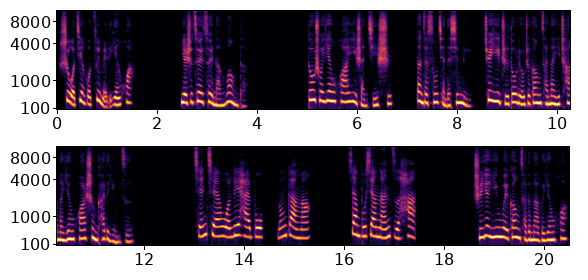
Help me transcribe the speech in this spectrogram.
是我见过最美的烟花，也是最最难忘的。都说烟花一闪即逝，但在苏浅的心里，却一直都留着刚才那一刹那烟花盛开的影子。浅浅，我厉害不？勇敢吗？像不像男子汉？迟燕因为刚才的那个烟花，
